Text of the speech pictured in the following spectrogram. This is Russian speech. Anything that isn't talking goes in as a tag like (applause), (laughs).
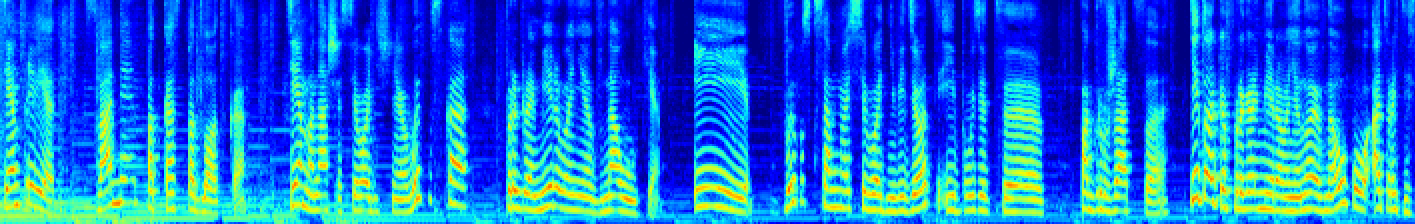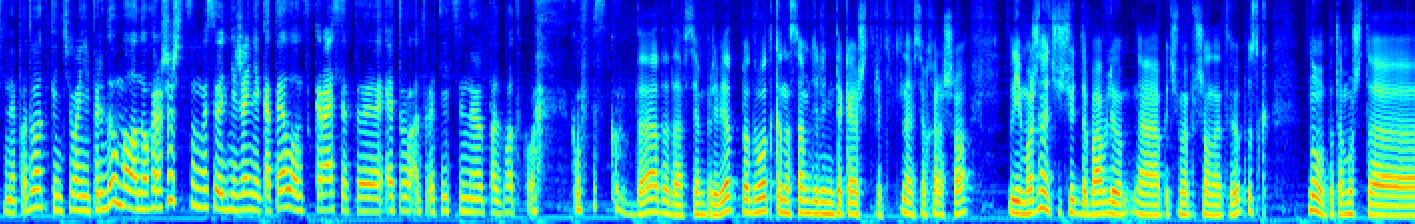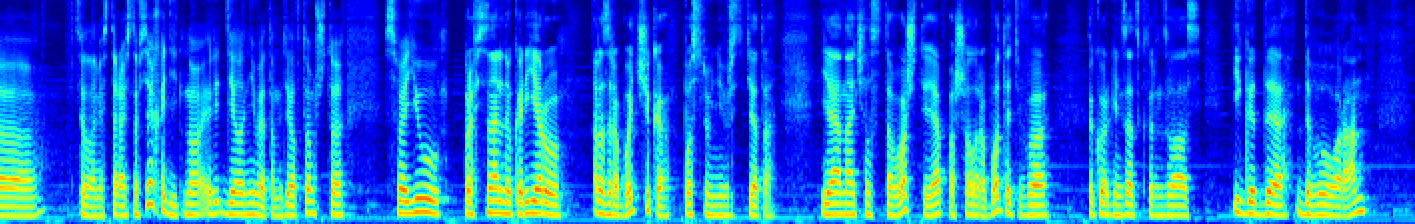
Всем привет! С вами подкаст «Подлодка». Тема нашего сегодняшнего выпуска – программирование в науке. И выпуск со мной сегодня ведет и будет э, погружаться не только в программирование, но и в науку. Отвратительная подводка, ничего не придумала. Но хорошо, что со мной сегодня Женя Котел, он скрасит э, эту отвратительную подводку (laughs) к выпуску. Да-да-да, всем привет. Подводка на самом деле не такая уж отвратительная, все хорошо. И можно я чуть-чуть добавлю, а, почему я пришел на этот выпуск? Ну, потому что целом я стараюсь на всех ходить, но дело не в этом. Дело в том, что свою профессиональную карьеру разработчика после университета я начал с того, что я пошел работать в такой организации, которая называлась ИГД ДВО РАН,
